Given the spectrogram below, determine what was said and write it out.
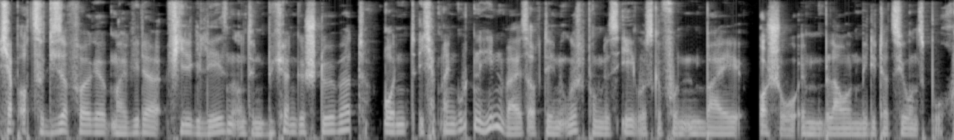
Ich habe auch zu dieser Folge mal wieder viel gelesen und in Büchern gestöbert und ich habe einen guten Hinweis auf den Ursprung des Egos gefunden bei Osho im blauen Meditationsbuch.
